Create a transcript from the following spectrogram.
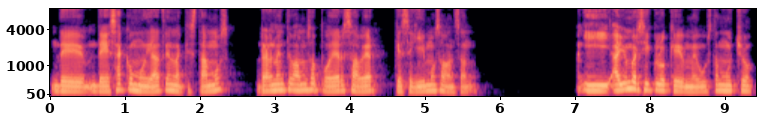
de de esa comodidad en la que estamos, realmente vamos a poder saber que seguimos avanzando. Y hay un versículo que me gusta mucho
